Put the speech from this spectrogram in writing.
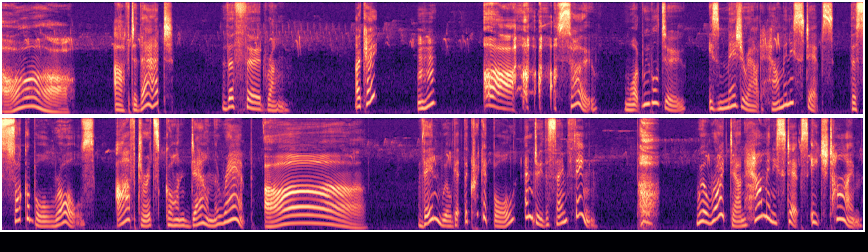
Ah. After that, the third rung. Okay? Mm hmm. Ah. So, what we will do is measure out how many steps the soccer ball rolls after it's gone down the ramp. Ah. Then we'll get the cricket ball and do the same thing. we'll write down how many steps each time.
